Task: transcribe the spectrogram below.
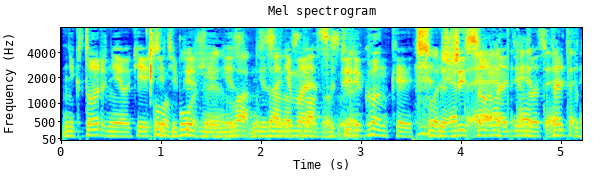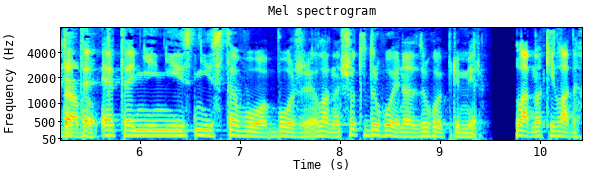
Никто не окей, HTTP О, боже, не, ладно, не да, занимается ладно, перегонкой Sorry, с JSON 1.25 в double. Это, это не, не, не из того, боже, ладно, что-то другое, надо другой пример. Ладно, окей, ладно,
